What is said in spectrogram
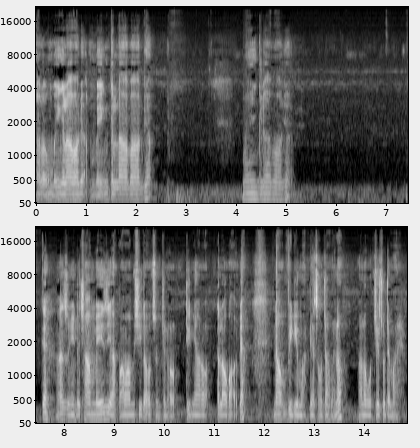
အားလုံးမင်္ဂလာပါဗျမင်္ဂလာပါဗျ မင်္ဂလာပါဗျကဲအဲဆိုရင်တခြားမေးစရာဘာမှမရှိတော့ဘူးဆိုကျွန်တော်ဒီညတော့ဒီလောက်ပါပဲဗျနောက်ဗီဒီယိုမှာပြန်ဆောင်ကြမယ်နော်အားလုံးကိုကျေးဇူးတင်ပါတယ်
